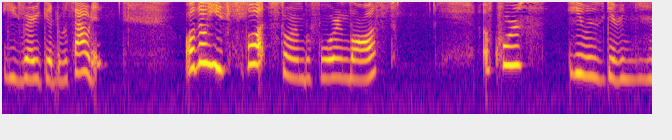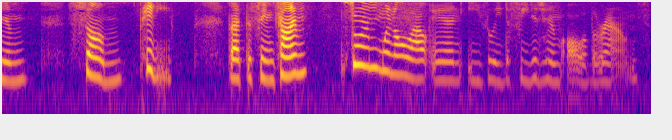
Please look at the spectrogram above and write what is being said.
he's very good without it. Although he's fought Storm before and lost, of course, he was giving him some pity. But at the same time, Storm went all out and easily defeated him all of the rounds.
